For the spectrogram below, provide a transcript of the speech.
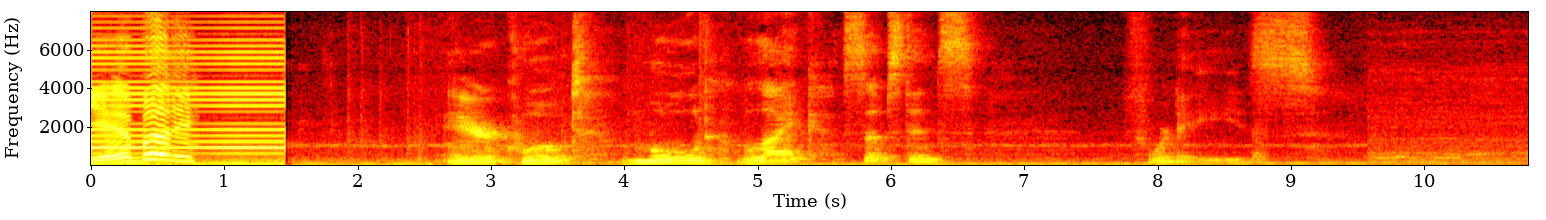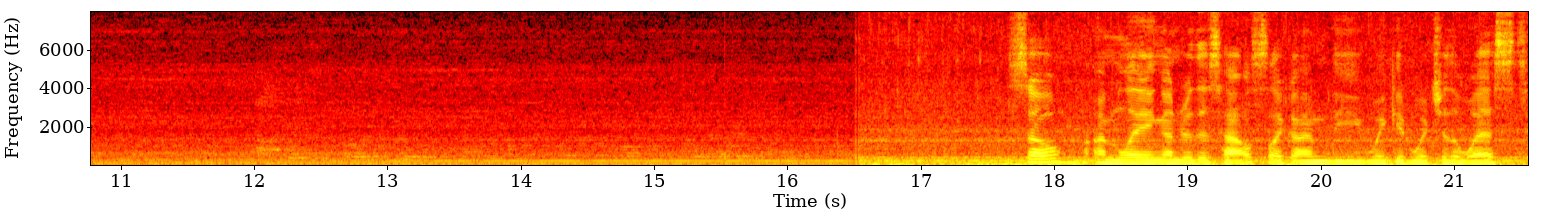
Yeah, buddy. Air quote mold like substance for days. So, I'm laying under this house like I'm the Wicked Witch of the West.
